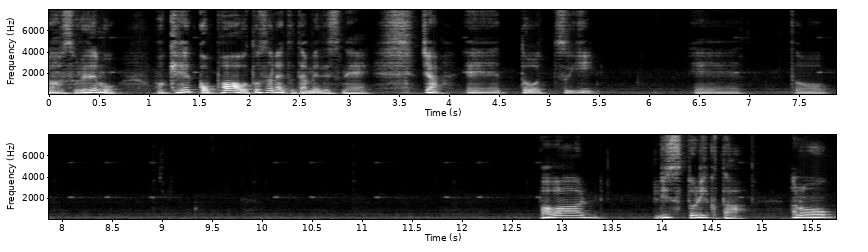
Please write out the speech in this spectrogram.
あそれでも。結構パワー落とさないとダメですね。じゃあえー、っと次。えー、っと。パワーリストリクター。あの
